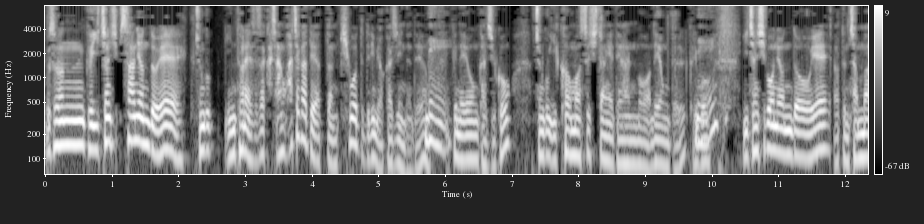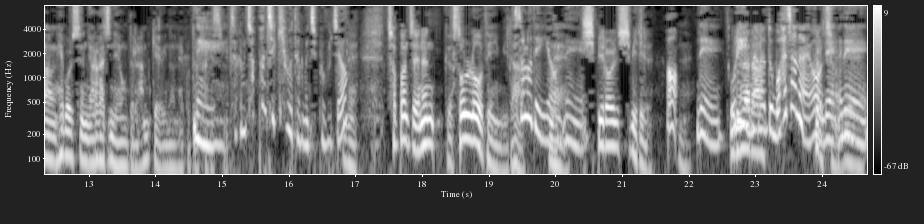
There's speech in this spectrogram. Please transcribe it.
우선 그 2014년도에 중국 인터넷에서 가장 화제가 되었던 키워드들이 몇 가지 있는데요. 네. 그 내용 가지고 중국 이커머스 시장에 대한 뭐 내용들 그리고 네. 2015년도에 어떤 전망해 볼 수 있는 여러 가지 내용들을 함께 의논해 보도록 네. 하겠습니다. 자, 그럼 첫 번째 키워드 한번 짚어보죠. 네. 첫 번째는 그 솔로데이입니다. 솔로데이요. 네. 11월 11일. 어, 네. 네. 우리나라 도 뭐 하잖아요. 그렇죠. 네, 네. 네.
